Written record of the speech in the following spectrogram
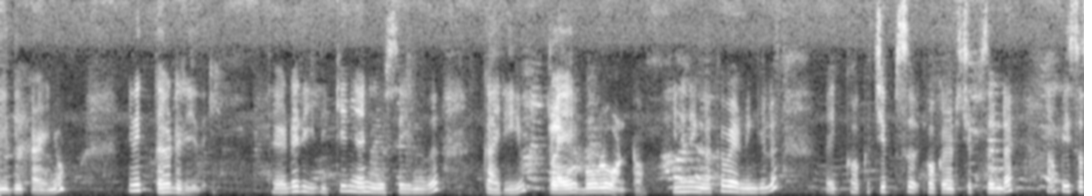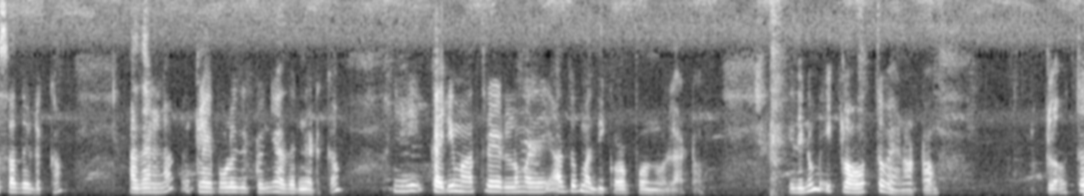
രീതി കഴിഞ്ഞു. ഇനി തേർഡ് രീതി. തേർഡ് രീതിക്ക് ഞാൻ യൂസ് ചെയ്യുന്നത് കരിയും ക്ലേ ബോളും ഉണ്ടോ ഇനി നിങ്ങൾക്ക് വേണമെങ്കിൽ കോക്ക ചിപ്സ് കോക്കനട്ട് ചിപ്സിന്റെ പീസസ് അത് എടുക്കാം. അതല്ല ക്ലേ ബോൾ കിട്ടുമെങ്കിൽ അത് തന്നെ എടുക്കാം. ഈ കരി മാത്രമേ ഉള്ളൂ മതി. അത് മതി കുഴപ്പമൊന്നുമില്ല കേട്ടോ. ഇതിനും ഈ ക്ലോത്ത് വേണം കേട്ടോ. ക്ലോത്ത്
